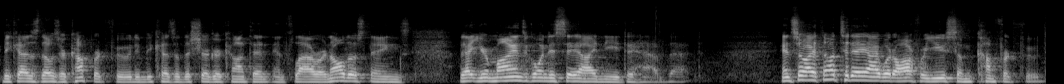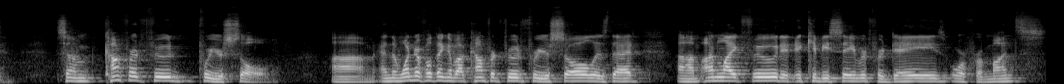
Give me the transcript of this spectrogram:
because those are comfort food and because of the sugar content and flour and all those things, that your mind's going to say, I need to have that. And so I thought today I would offer you some comfort food, some comfort food for your soul. Um, and the wonderful thing about comfort food for your soul is that, um, unlike food, it, it can be savored for days or for months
